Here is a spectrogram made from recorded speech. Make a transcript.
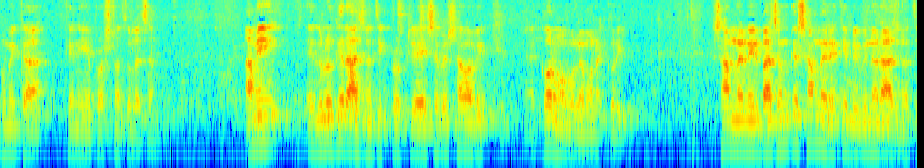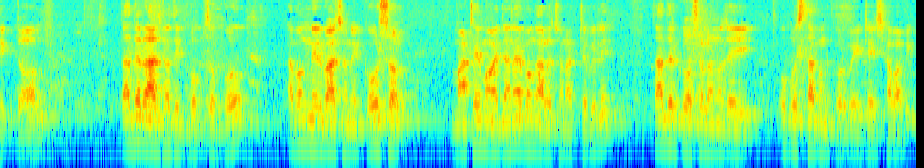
ভূমিকাকে নিয়ে প্রশ্ন তুলেছেন। আমি এগুলোকে রাজনৈতিক প্রক্রিয়া হিসেবে স্বাভাবিক কর্ম বলে মনে করি। সামনে নির্বাচনকে সামনে রেখে বিভিন্ন রাজনৈতিক দল, তাদের রাজনৈতিক বক্তব্য এবং নির্বাচনী কৌশল মাঠে ময়দানে এবং আলোচনার টেবিলে তাদের কৌশল অনুযায়ী উপস্থাপন করবে, এটাই স্বাভাবিক।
